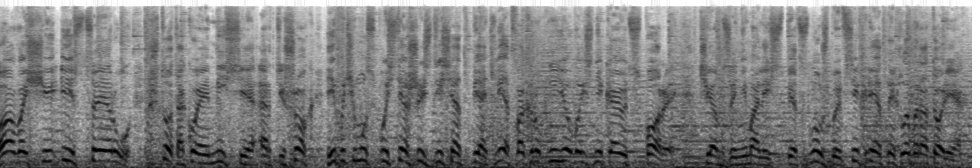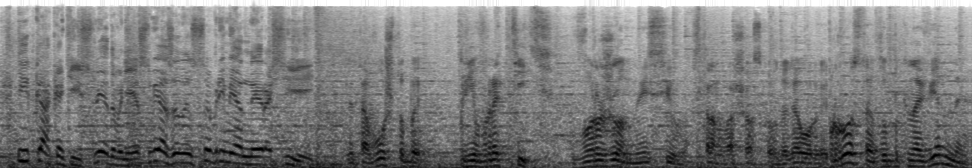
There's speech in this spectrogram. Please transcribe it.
Овощи из ЦРУ. Что такое миссия «Артишок» и почему спустя 65 лет вокруг нее возникают споры? Чем занимались спецслужбы в секретных лабораториях? И как эти исследования связаны с современной Россией? Для того, чтобы превратить вооруженные силы стран Варшавского договора просто в обыкновенное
